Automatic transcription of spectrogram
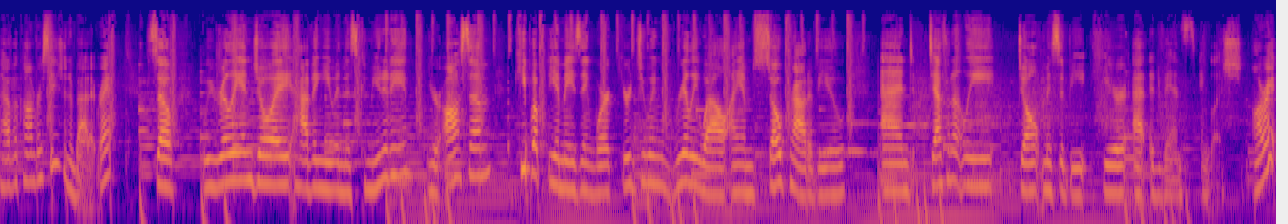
have a conversation about it, right? So we really enjoy having you in this community. You're awesome. Keep up the amazing work. You're doing really well. I am so proud of you. And definitely don't miss a beat here at Advanced English. All right.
